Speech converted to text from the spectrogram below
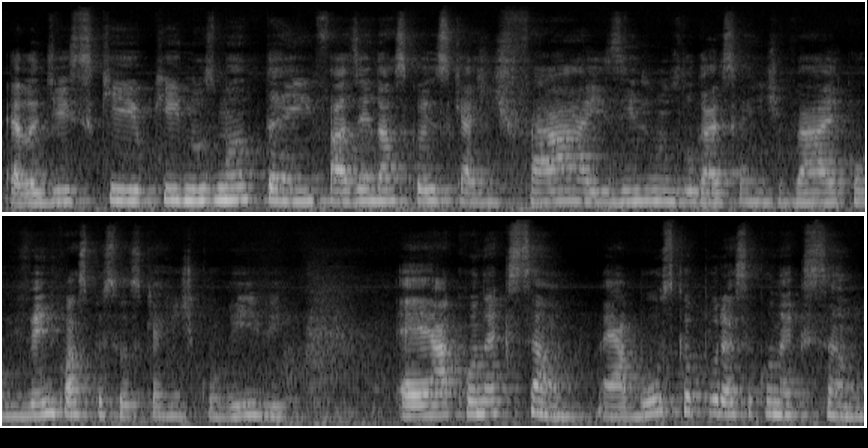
Ela disse que o que nos mantém fazendo as coisas que a gente faz, indo nos lugares que a gente vai, convivendo com as pessoas que a gente convive, é a conexão, é a busca por essa conexão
